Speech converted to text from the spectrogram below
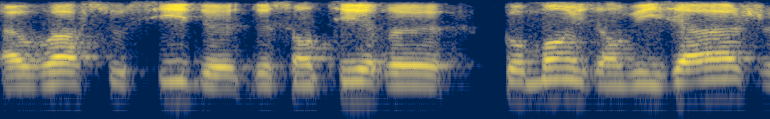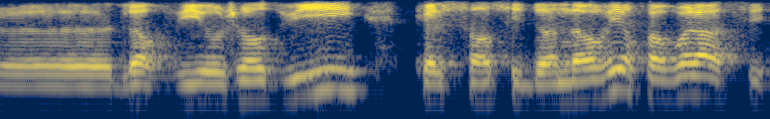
avoir souci de, de sentir comment ils envisagent euh, leur vie aujourd'hui, quel sens ils donnent leur vie. Enfin voilà, c'est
